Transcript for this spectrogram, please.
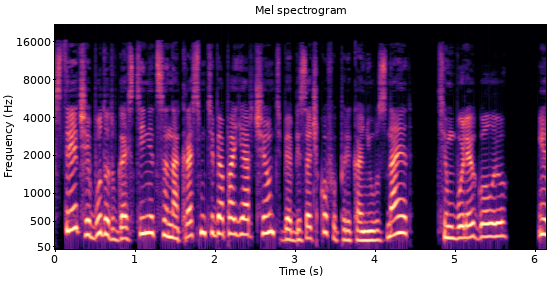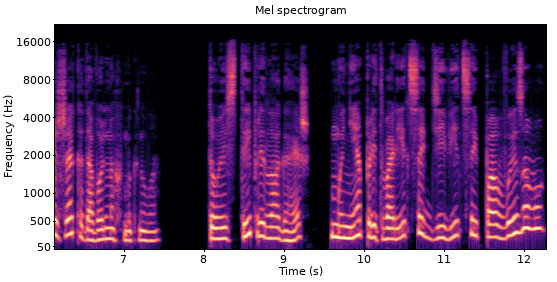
Встречи будут в гостинице, накрасим тебя поярче, он тебя без очков и парика не узнает, тем более голую». И Жека довольно хмыкнула. «То есть ты предлагаешь мне притвориться девицей по вызову?»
